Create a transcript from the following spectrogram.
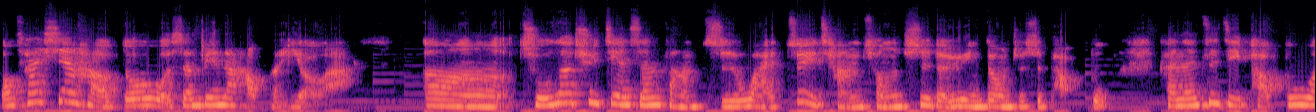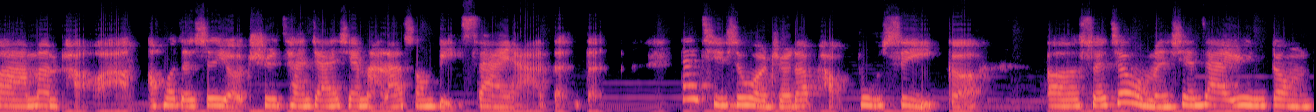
我发现好多我身边的好朋友啊，呃，除了去健身房之外，最常从事的运动就是跑步。可能自己跑步啊、慢跑啊，或者是有去参加一些马拉松比赛呀等等。但其实我觉得跑步是一个，呃，随着我们现在运动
